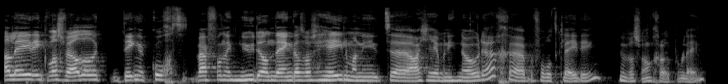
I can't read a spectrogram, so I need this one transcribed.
Alleen, ik was wel dat ik dingen kocht waarvan ik nu dan denk... dat was helemaal niet, had je helemaal niet nodig. Bijvoorbeeld kleding. Dat was wel een groot probleem.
